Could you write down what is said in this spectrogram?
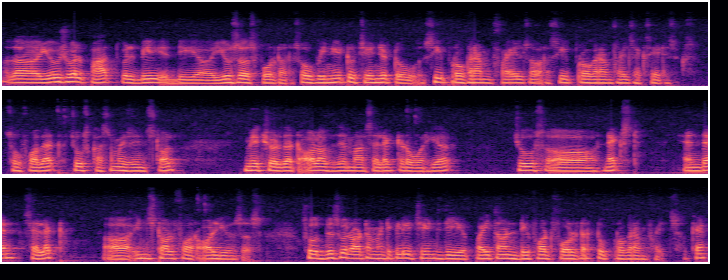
the usual path will be the uh, users folder. So we need to change it to C program files or C program files x86. So for that choose customize install. Make sure that all of them are selected over here. Choose uh, next and then select uh, install for all users. So this will automatically change the Python default folder to program files. Okay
